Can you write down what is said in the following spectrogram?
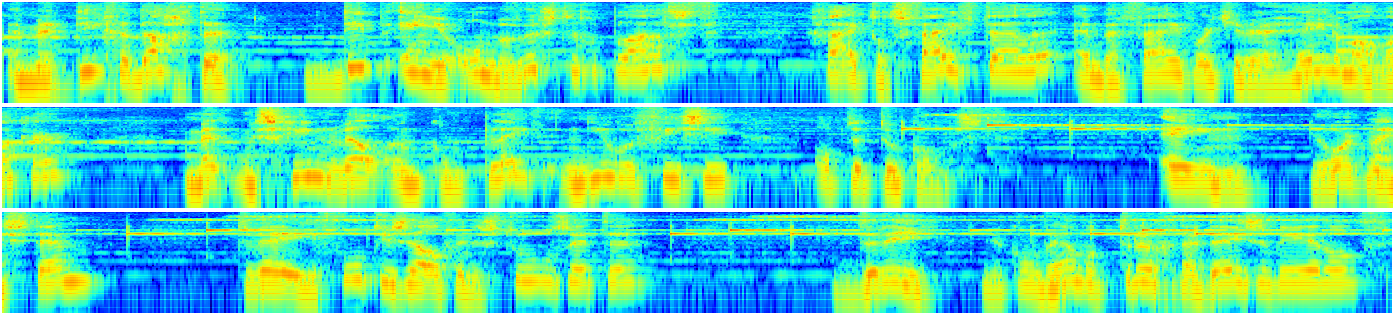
En met die gedachte diep in je onbewuste geplaatst, ga ik tot vijf tellen en bij vijf word je weer helemaal wakker met misschien wel een compleet nieuwe visie op de toekomst. 1. Je hoort mijn stem. 2. Je voelt jezelf in de stoel zitten. 3. Je komt helemaal terug naar deze wereld.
